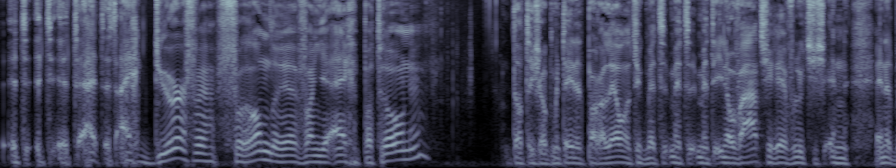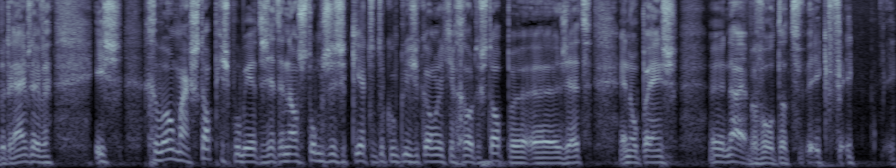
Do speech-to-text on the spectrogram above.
Het, het, het, het, het eigenlijk durven veranderen van je eigen patronen dat is ook meteen het parallel natuurlijk met, met, met innovatierevoluties en, en het bedrijfsleven. Is gewoon maar stapjes proberen te zetten. En dan soms eens een keer tot de conclusie komen dat je grote stappen uh, zet. En opeens, uh, nou ja, bijvoorbeeld dat ik, ik ik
